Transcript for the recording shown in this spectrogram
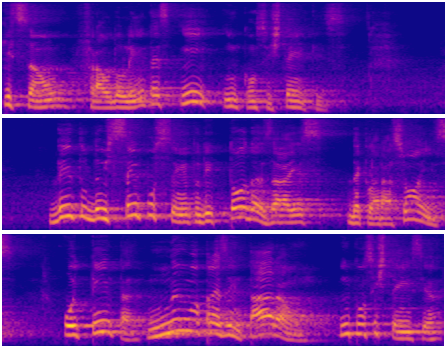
que são fraudulentas e inconsistentes. Dentro dos 100% de todas as declarações, 80 não apresentaram inconsistência.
